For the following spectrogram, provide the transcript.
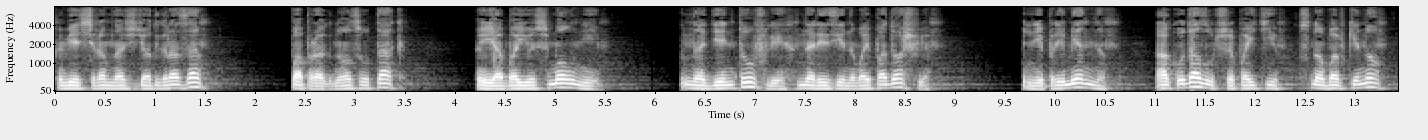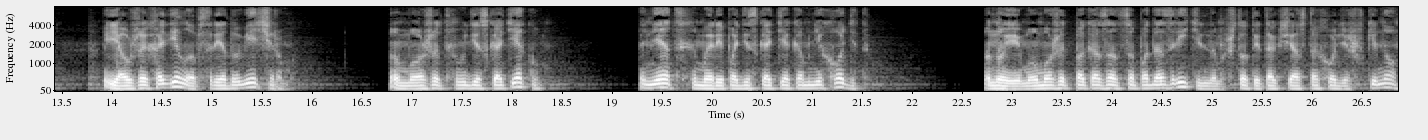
вечером нас ждет гроза?» «По прогнозу так. Я боюсь молнии. Надень туфли на резиновой подошве». «Непременно. А куда лучше пойти? Снова в кино? Я уже ходила в среду вечером». «Может, в дискотеку?» «Нет, Мэри по дискотекам не ходит». «Но ему может показаться подозрительным, что ты так часто ходишь в кино.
